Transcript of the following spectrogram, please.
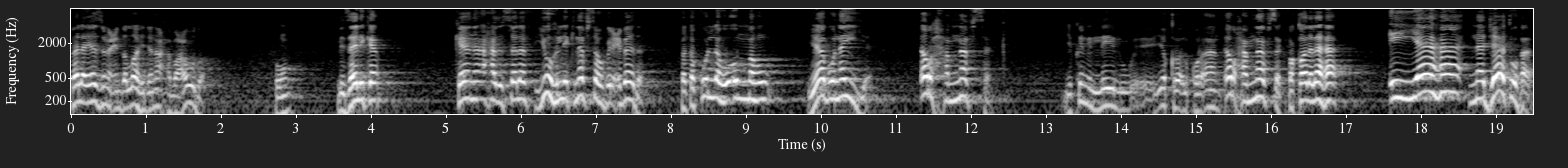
فلا يزن عند الله جناح بعوضة. فهم؟ لذلك كان أحد السلف يهلك نفسه في العبادة. فتقول له أمه يا بني ارحم نفسك. يقيم الليل ويقرأ القرآن ارحم نفسك. فقال لها إياها نجاتها.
